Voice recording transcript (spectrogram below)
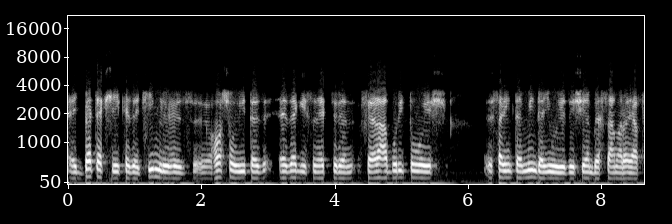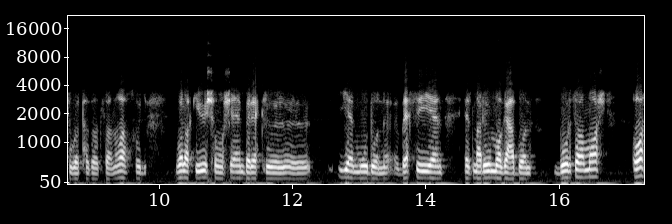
egy betegséghez, egy himlőhöz hasonlít, ez, ez egészen egyszerűen feláborító, és szerintem minden jó érzési ember számára elfogadhatatlan az, hogy valaki őshonos emberekről ilyen módon beszéljen, ez már önmagában borzalmas. Az,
